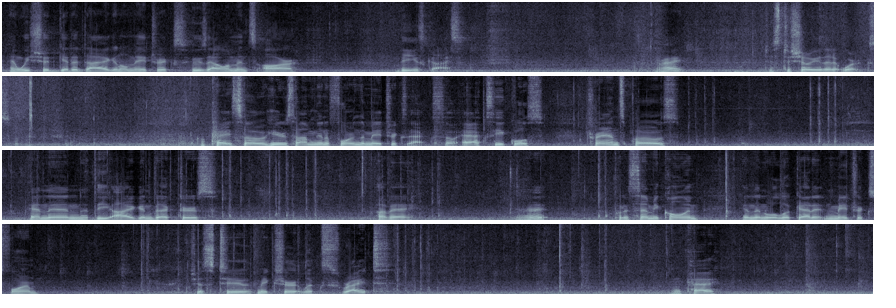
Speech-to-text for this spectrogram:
And we should get a diagonal matrix whose elements are these guys. All right? just to show you that it works. Okay, so here's how I'm going to form the matrix X. So X equals transpose and then the eigenvectors of A. All right, put a semicolon and then we'll look at it in matrix form just to make sure it looks right. Okay,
